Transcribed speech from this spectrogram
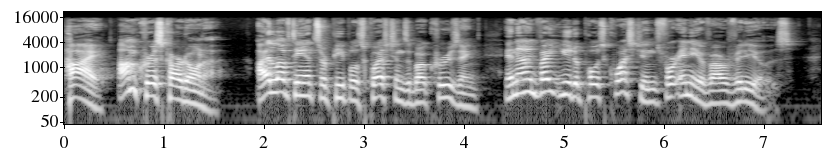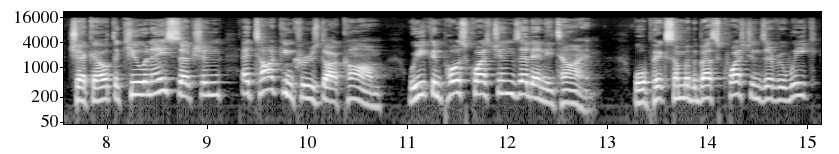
Hi, I'm Chris Cardona. I love to answer people's questions about cruising, and I invite you to post questions for any of our videos. Check out the Q&A section at talkingcruise.com where you can post questions at any time. We'll pick some of the best questions every week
